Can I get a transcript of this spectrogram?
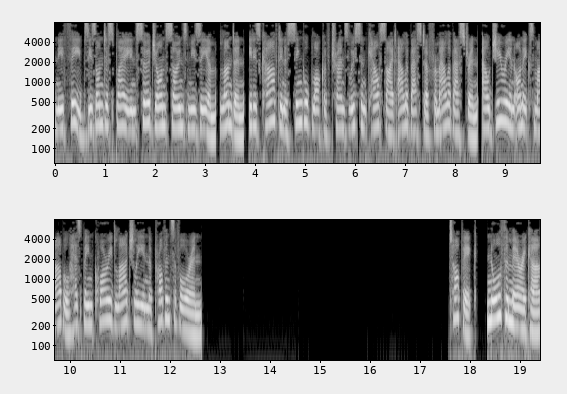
near Thebes is on display in Sir John Soane's Museum, London. It is carved in a single block of translucent calcite alabaster from alabastron. Algerian onyx marble has been quarried largely in the province of Oran. Topic: North America.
